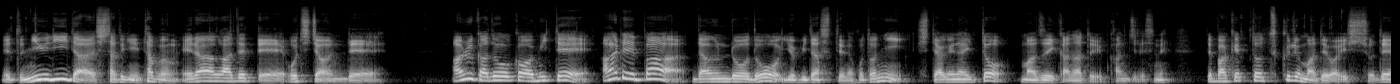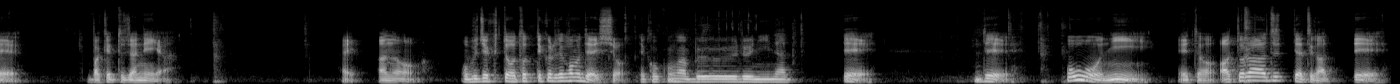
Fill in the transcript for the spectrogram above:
えっ、ー、と、ニューリーダーした時に多分エラーが出て落ちちゃうんであるかどうかを見てあればダウンロードを呼び出すっていうようなことにしてあげないとまずいかなという感じですね。でバケットを作るまでは一緒でバケットじゃねえや。はいあのオブジェクトを取ってくるところまでは一緒。で、ここがブールになって、で、O に、えっと、アトラーズってやつがあって、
